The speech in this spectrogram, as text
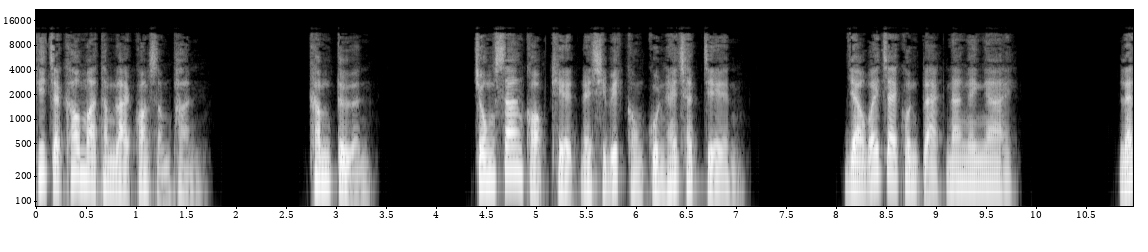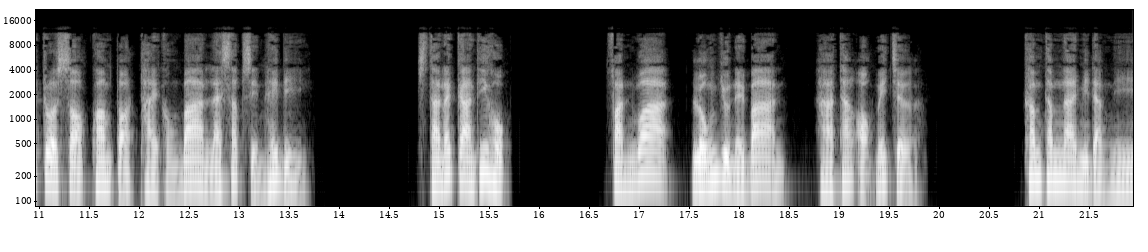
ที่จะเข้ามาทำลายความสัมพันธ์คำเตือน จงสร้างขอบเขตในชีวิตของคุณให้ชัดเจน อย่าไว้ใจคนแปลกหน้าง่าย ๆ และตรวจสอบความปลอดภัยของบ้านและทรัพย์สินให้ดี สถานการณ์ที่ 6 ฝันว่าหลงอยู่ในบ้าน หาทางออกไม่เจอ คำทำนายมีดังนี้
